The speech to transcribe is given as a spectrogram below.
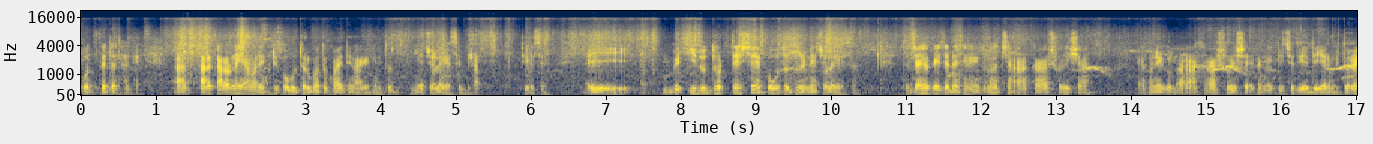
ওত পেতে থাকে। আর তার কারণেই আমার একটি কবুতর গত কয়েকদিন আগে কিন্তু নিয়ে চলে গেছে বিড়াল। ঠিক আছে? এই ইঁদুর ধরতে এসে কবুতর ধরে নিয়ে চলে গেছে। তো যাই হোক, এই যে দেখেন, এগুলো হচ্ছে আঁকড়া, সরিষা। এখন এগুলো আর আঁকড়া সরিষা এখানে কিছু দিয়ে দিই এর ভিতরে।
